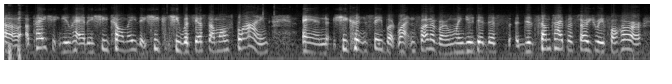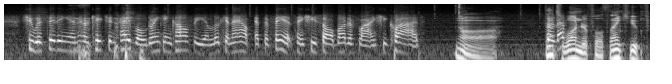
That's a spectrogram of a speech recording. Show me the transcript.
a, uh, a patient you had, and she told me that she she was just almost blind, and she couldn't see but right in front of her. And when you did this, did some type of surgery for her, she was sitting in her kitchen table drinking coffee and looking out at the fence, and she saw a butterfly, and she cried. Aw. That's, that's- wonderful. Thank you f-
